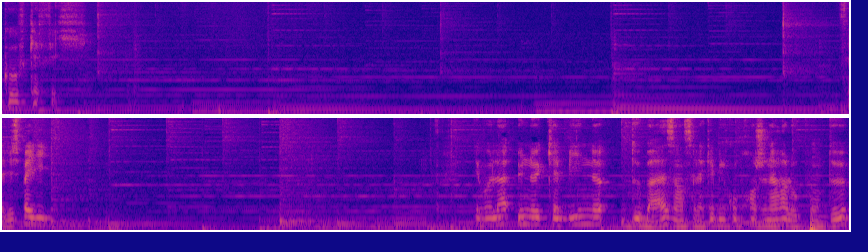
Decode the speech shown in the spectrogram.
Cove Café. Salut Spidey Et voilà une cabine de base, hein. c'est la cabine qu'on prend en général au pont 2,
